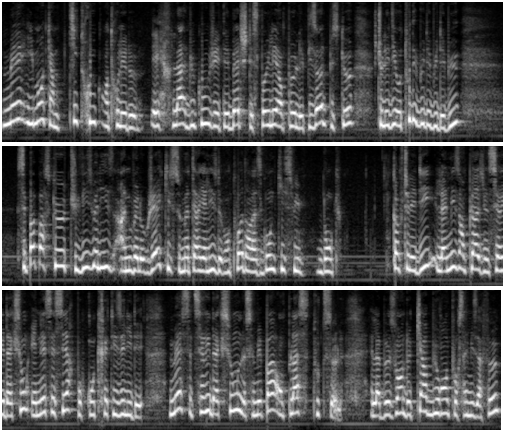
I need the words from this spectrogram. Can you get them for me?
mais il manque un petit truc entre les deux. Et là, du coup, j'ai été bête, je t'ai spoilé un peu l'épisode, puisque je te l'ai dit au tout début, début, début. C'est pas parce que tu visualises un nouvel objet qu'il se matérialise devant toi dans la seconde qui suit. Donc, comme je te l'ai dit, la mise en place d'une série d'actions est nécessaire pour concrétiser l'idée. Mais cette série d'actions ne se met pas en place toute seule. Elle a besoin de carburant pour sa mise à feu.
